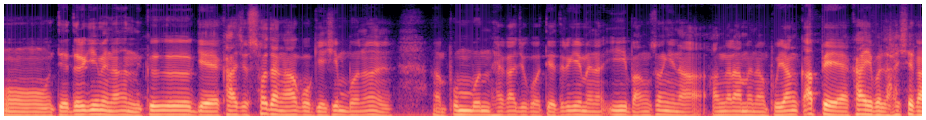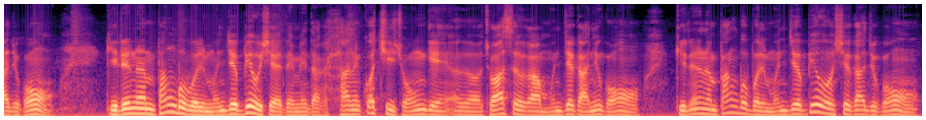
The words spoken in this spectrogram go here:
어, 되도록이면은 그게 가지고 소장하고 계신 분을 어, 분분해 가지고 되도록이면은 이 방송이나 안 그러면은 부양 카페에 가입을 하셔 가지고 기르는 방법을 먼저 배우셔야 됩니다. 사는 꽃이 좋은 게 어, 좋아서가 문제가 아니고 기르는 방법을 먼저 배우셔 가지고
